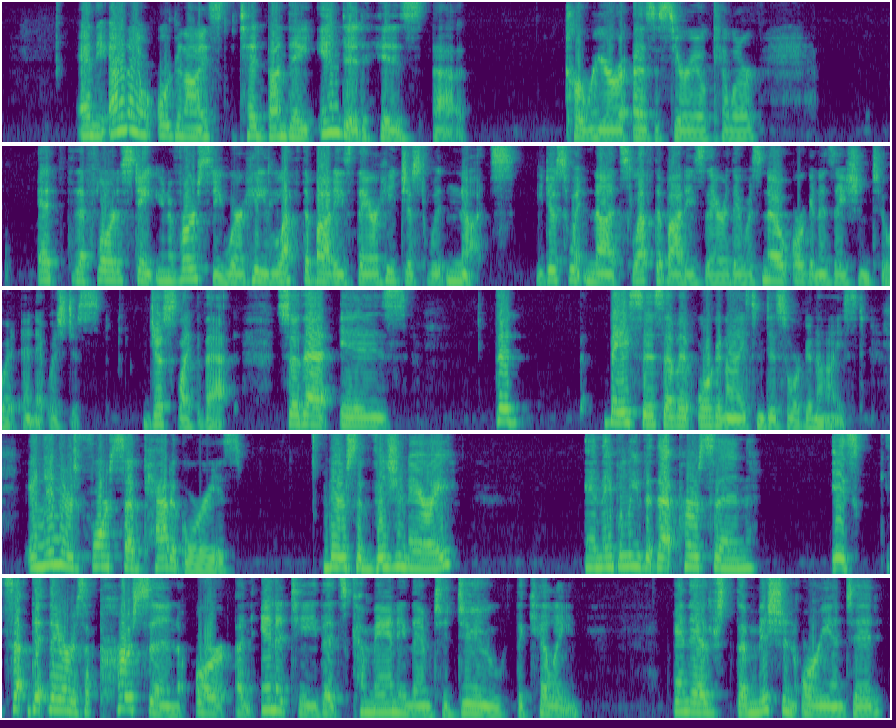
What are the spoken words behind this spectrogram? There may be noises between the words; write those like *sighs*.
And the unorganized Ted Bundy ended his uh, career as a serial killer at the Florida State University, where he left the bodies there. He just went nuts. He just went nuts, left the bodies there. There was no organization to it, and it was just just like that. So that is the basis of it organized and disorganized. And then there's four subcategories. There's a visionary, and they believe that that person is that there is a person or an entity that's commanding them to do the killing. And there's the mission oriented,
